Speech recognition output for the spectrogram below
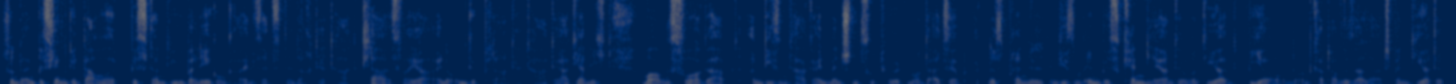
schon ein bisschen gedauert, bis dann die Überlegung einsetzte nach der Tat. Klar, es war ja eine ungeplante Tat. Er hat ja nicht morgens vorgehabt, an diesem Tag einen Menschen zu töten. Und als er Agnes Brendel in diesem Imbiss kennenlernte und ihr Bier und, und Kartoffelsalat spendierte,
